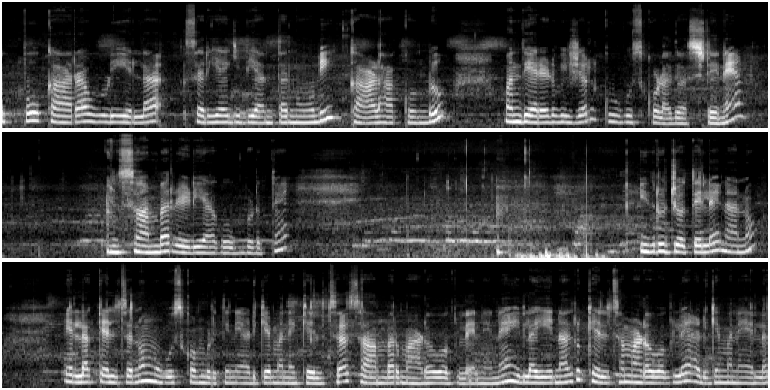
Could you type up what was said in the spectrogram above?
ಉಪ್ಪು, ಖಾರ, ಹುಳಿ ಎಲ್ಲ ಸರಿಯಾಗಿದೆಯಾ ಅಂತ ನೋಡಿ ಕಾಳು ಹಾಕ್ಕೊಂಡು ಒಂದು ಎರಡು ವಿಷಲ್ ಕೂಗಿಸ್ಕೊಳ್ಳೋದು ಅಷ್ಟೇ ಸಾಂಬಾರು ರೆಡಿ ಆಗೋಗ್ಬಿಡುತ್ತೆ. ಇದ್ರ ಜೊತೆಲೇ ನಾನು ಎಲ್ಲ ಕೆಲಸನೂ ಮುಗಿಸ್ಕೊಂಡ್ಬಿಡ್ತೀನಿ ಅಡುಗೆ ಮನೆ ಕೆಲಸ, ಸಾಂಬಾರು ಮಾಡೋವಾಗಲೇನೇ ಇಲ್ಲ, ಏನಾದರೂ ಕೆಲಸ ಮಾಡೋವಾಗಲೇ ಅಡುಗೆ ಮನೆ ಎಲ್ಲ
